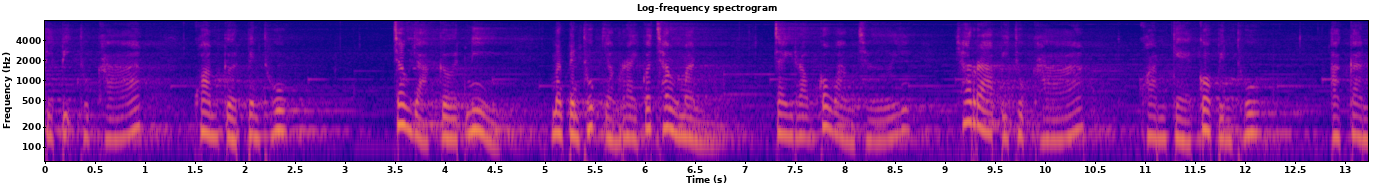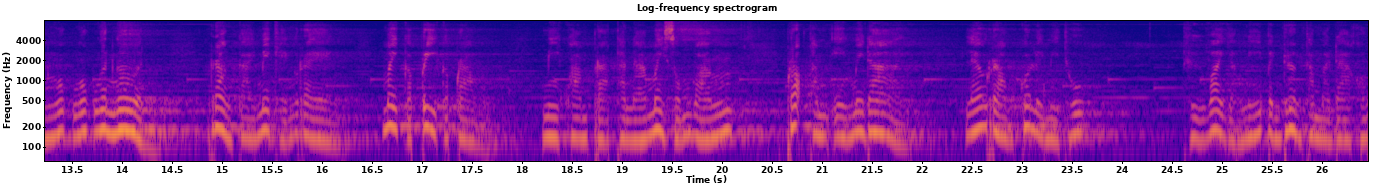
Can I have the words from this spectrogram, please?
ติปิทุกขา ความเกิดเป็นทุกข์ เจ้าอยากเกิดนี่ มันเป็นทุกข์อย่างไรก็ช่างมัน ใจเราก็วางเฉย ชาราปิทุกขา ความแก่ก็เป็นทุกข์ อาการงกงกเงินเงินร่างกายไม่แข็งแรง ไม่กระปรี้กระเปร่า มีความปรารถนาไม่สมหวัง เพราะทำเองไม่ได้ แล้วเราก็เลยมีทุกข์ ถือว่าอย่างนี้เป็นเรื่องธรรมดาของ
